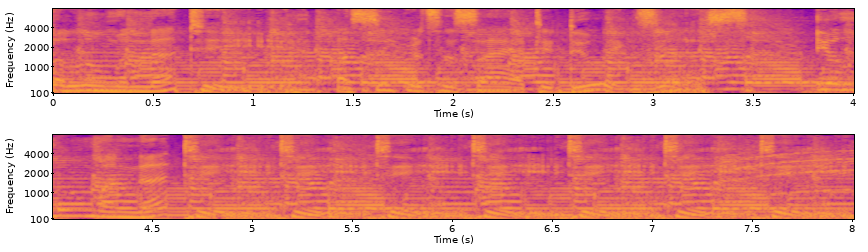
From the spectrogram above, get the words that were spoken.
Illuminati, a secret society do exist. Illuminati, T, T, T, T, T, T.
